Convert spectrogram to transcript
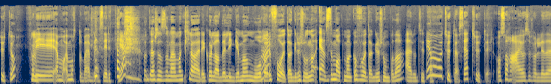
tuter jo. Fordi jeg, må, jeg måtte bare Jeg ble så irritert. Og du er sånn som meg, man klarer ikke å la det ligge, man må Nei. bare få ut aggresjonen. Og eneste måten man kan få ut aggresjon på da, er å tute. Jeg må tute, så jeg tuter. Og så er jo selvfølgelig det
